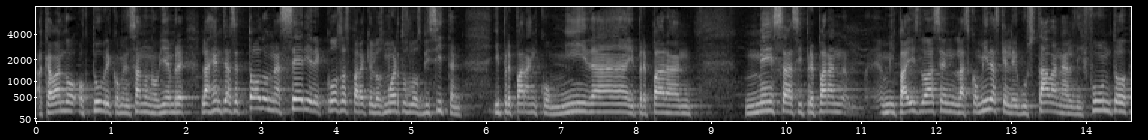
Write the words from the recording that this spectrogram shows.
acabando octubre y comenzando noviembre, la gente hace toda una serie de cosas para que los muertos los visiten. Y preparan comida, y preparan mesas, y preparan en mi país lo hacen las comidas que le gustaban al difunto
